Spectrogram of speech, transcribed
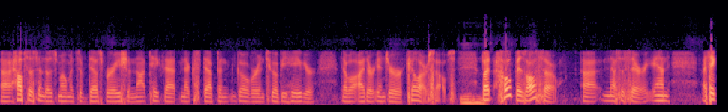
uh, helps us in those moments of desperation not take that next step and go over into a behavior that will either injure or kill ourselves. Mm-hmm. But hope is also uh, necessary. And I think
